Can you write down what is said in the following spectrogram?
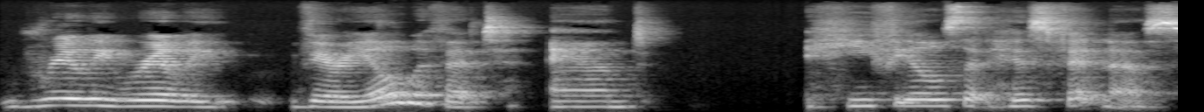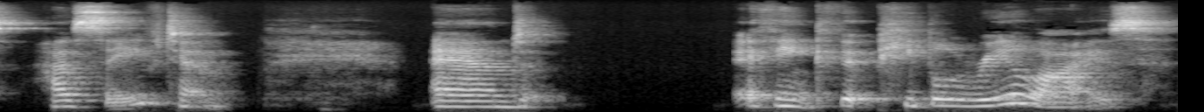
really, really very ill with it. And he feels that his fitness has saved him. And I think that people realize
